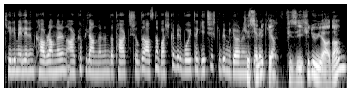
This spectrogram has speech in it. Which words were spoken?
kelimelerin, kavramların arka planlarının da tartışıldığı aslında başka bir boyuta geçiş gibi mi görmemiz Kesinlikle gerekiyor? fiziki dünyadan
